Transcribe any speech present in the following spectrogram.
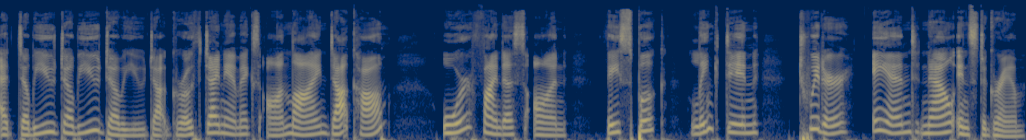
at www.growthdynamicsonline.com or find us on Facebook, LinkedIn, Twitter, and now Instagram.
